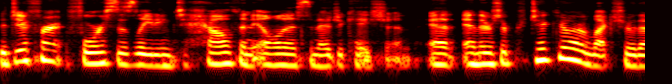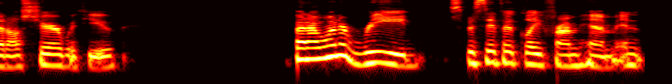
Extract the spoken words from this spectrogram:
the different forces leading to health and illness and education? And, and there's a particular lecture that I'll share with you. But I want to read specifically from him in,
